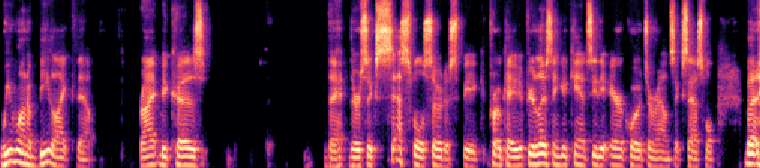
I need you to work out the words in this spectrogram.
we want to be like them, right? Because they, they're successful, so to speak. Okay, if you're listening, you can't see the air quotes around successful, but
